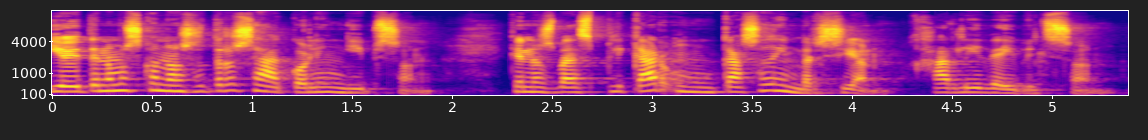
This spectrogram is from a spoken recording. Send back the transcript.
Y hoy tenemos con nosotros a Colin Gibson, que nos va a explicar un caso de inversión, Harley Davidson.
